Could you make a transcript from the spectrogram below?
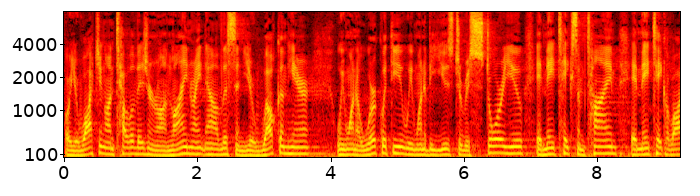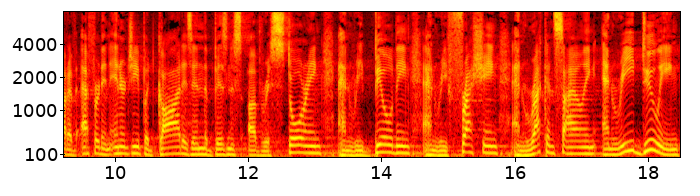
or you're watching on television or online right now, listen, you're welcome here. We want to work with you. We want to be used to restore you. It may take some time, it may take a lot of effort and energy, but God is in the business of restoring and rebuilding and refreshing and reconciling and redoing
